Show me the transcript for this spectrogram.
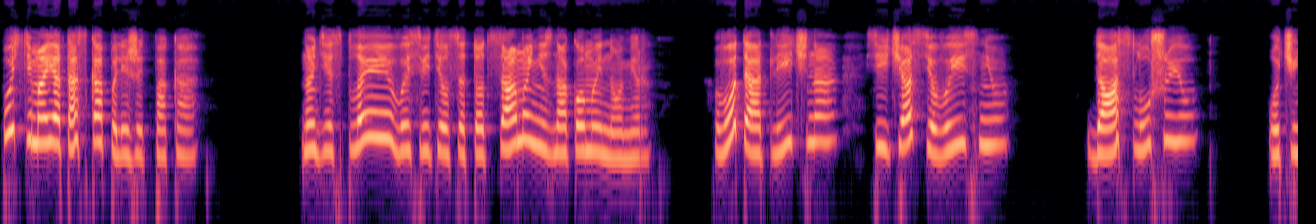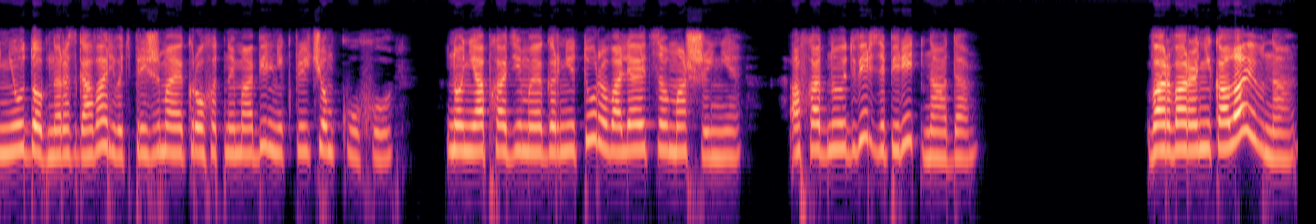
Пусть и моя тоска полежит пока. На дисплее высветился тот самый незнакомый номер. Вот и отлично, сейчас все выясню. Да, слушаю. Очень неудобно разговаривать, прижимая крохотный мобильник плечом к уху, но необходимая гарнитура валяется в машине, а входную дверь запереть надо. «Варвара Николаевна?»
